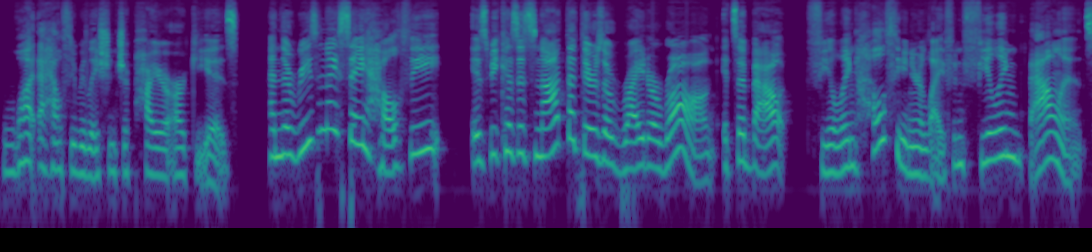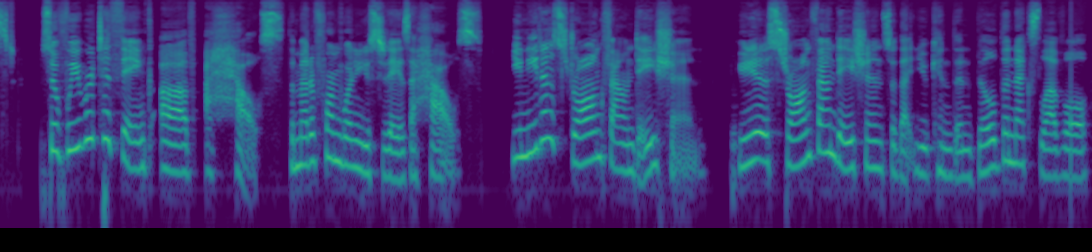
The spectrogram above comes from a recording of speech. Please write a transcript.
what a healthy relationship hierarchy is. And the reason I say healthy is because it's not that there's a right or wrong. It's about feeling healthy in your life and feeling balanced. So if we were to think of a house, the metaphor I'm going to use today is a house. You need a strong foundation. You need a strong foundation so that you can then build the next level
